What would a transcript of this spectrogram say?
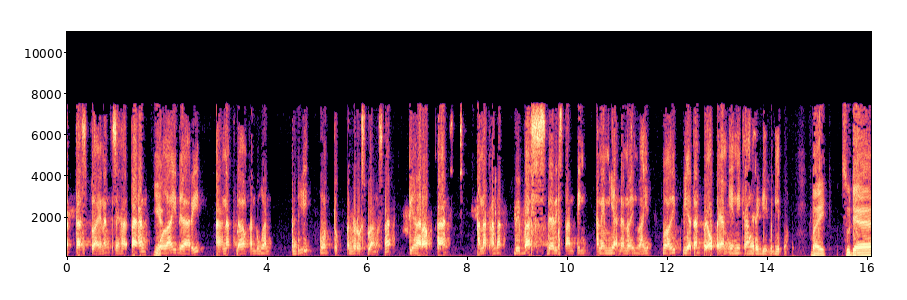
atas pelayanan kesehatan yeah. mulai dari anak dalam kandungan. Jadi untuk penerus bangsa diharapkan anak-anak bebas dari stunting, anemia dan lain-lain melalui kegiatan POPM ini Kang Regi begitu. Baik, sudah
